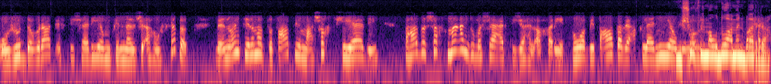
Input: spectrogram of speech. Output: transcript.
وجود دورات استشارية ممكن نلجأها. والسبب لأنه أنت لما بتتعاطي مع شخص حيادي فهذا الشخص ما عنده مشاعر تجاه الآخرين. هو بيتعاطى بعقلانية وبيشوف الموضوع من برا.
